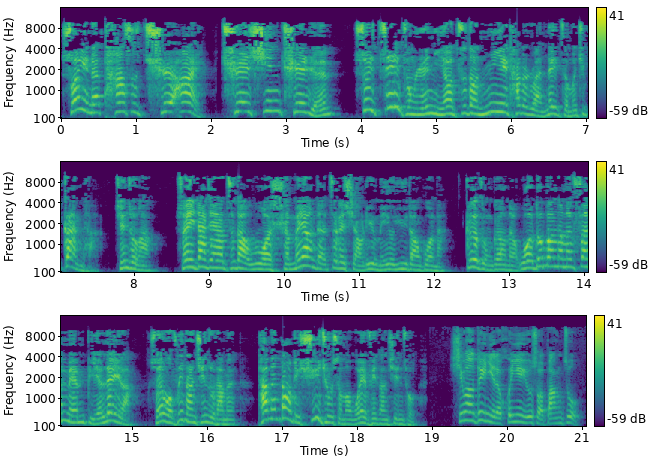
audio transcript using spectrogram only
所以呢，她是缺爱、缺心、缺人，所以这种人你要知道捏她的软肋，怎么去干她，清楚吗？所以大家要知道，我什么样的这个小绿没有遇到过呢？各种各样的，我都帮他们分门别类了，所以我非常清楚他们，他们到底需求什么，我也非常清楚。希望对你的婚姻有所帮助。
